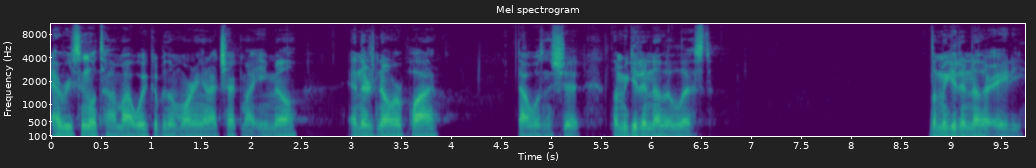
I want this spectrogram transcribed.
Every single time I wake up in the morning and I check my email and there's no reply, that wasn't shit. Let me get another list. Let me get another 80.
